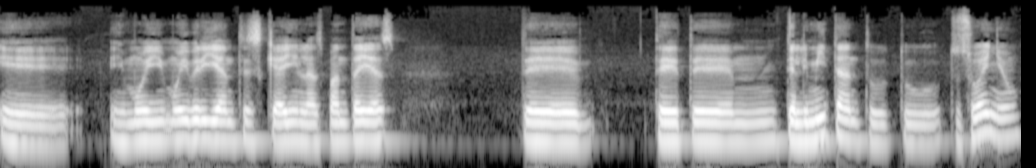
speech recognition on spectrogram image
eh, y muy, muy brillantes que hay en las pantallas te, te, te, mm, te limitan tu, tu, tu sueño.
